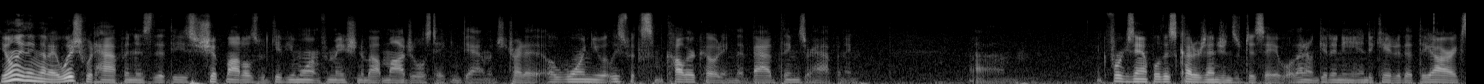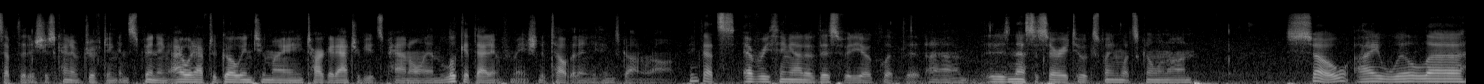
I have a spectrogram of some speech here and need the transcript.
the only thing that I wish would happen is that these ship models would give you more information about modules taking damage. Try to uh, warn you, at least with some color coding, that bad things are happening. Um, like for example, this cutter's engines are disabled. I don't get any indicator that they are, except that it's just kind of drifting and spinning. I would have to go into my target attributes panel and look at that information to tell that anything's gone wrong. I think that's everything out of this video clip that um, it is necessary to explain what's going on. So, I will uh,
